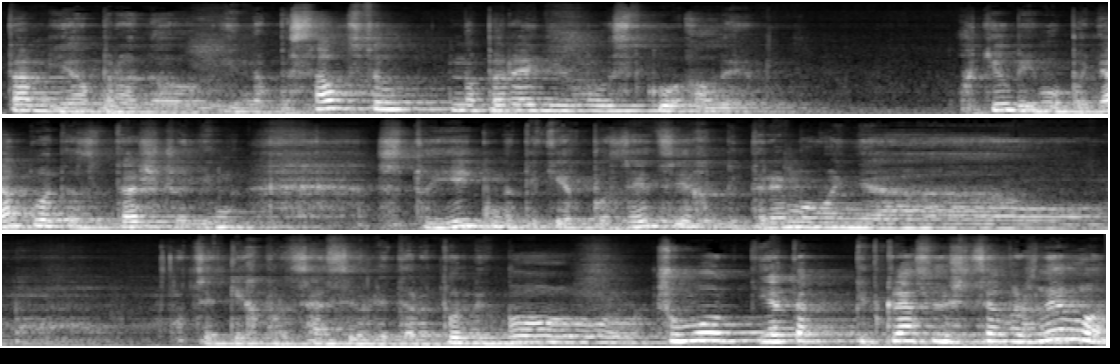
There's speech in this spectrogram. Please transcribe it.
Там я, правда, і написав це на передньому листку, але хотів би йому подякувати за те, що він стоїть на таких позиціях підтримування таких процесів літературних. Бо чому я так підкреслюю, що це важливо?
